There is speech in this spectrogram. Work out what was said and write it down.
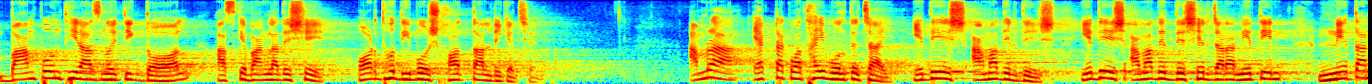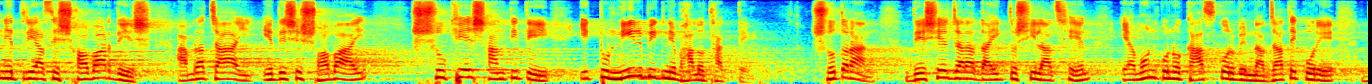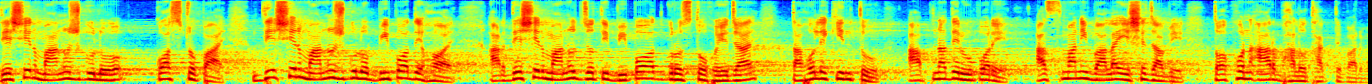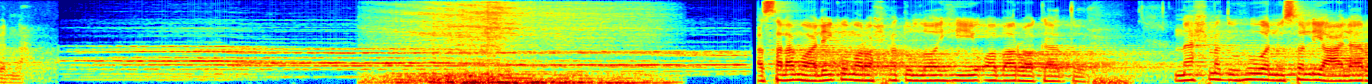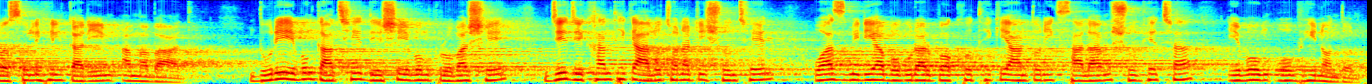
বামপন্থী রাজনৈতিক দল আজকে বাংলাদেশে অর্ধ দিবস হরতাল ডেকেছেন। আমরা একটা কথাই বলতে চাই এদেশ আমাদের দেশ এদেশ আমাদের দেশের যারা নেতি, নেতা নেত্রী আছে সবার দেশ। আমরা চাই এদেশে সবাই সুখে, শান্তিতে, একটু নির্বিঘ্নে ভালো থাকতে। সুতরাং দেশের যারা দায়িত্বশীল আছেন, এমন কোনো কাজ করবেন না, যাতে করে দেশের মানুষগুলো কষ্ট পায়। দেশের মানুষগুলো বিপদে হয়। আর দেশের মানুষ যদি বিপদগ্রস্ত হয়ে যায়, তাহলে কিন্তু আপনাদের উপরে আসমানি বালাই এসে যাবে, তখন আর ভালো থাকতে পারবেন না। আসসালামু আলাইকুম রহমতুল্লাহি ওবরাকাত নাহমাদুহু নুসল্লি আলা রসুলহিল করিম আমাবাদ দূরে এবং কাছে, দেশে এবং প্রবাসে, যে যেখান থেকে আলোচনাটি শুনছেন, ওয়াজ মিডিয়া বগুড়ার পক্ষ থেকে আন্তরিক সালাম, শুভেচ্ছা এবং অভিনন্দন।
